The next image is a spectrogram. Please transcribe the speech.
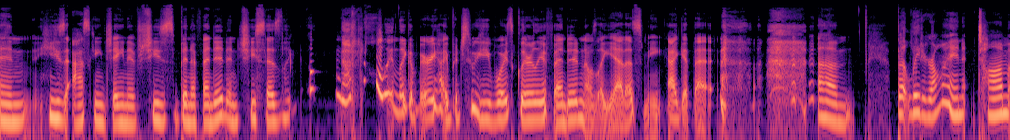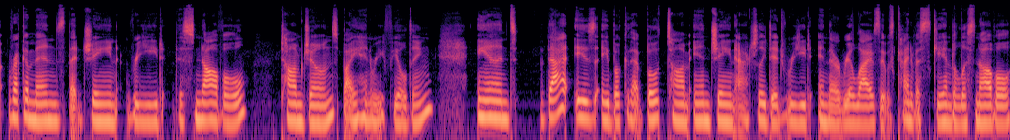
and he's asking Jane if she's been offended and she says like oh, not at all in like a very high pitched squeaky voice clearly offended and I was like yeah that's me I get that um but later on Tom recommends that Jane read this novel Tom Jones by Henry Fielding and that is a book that both Tom and Jane actually did read in their real lives. It was kind of a scandalous novel.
